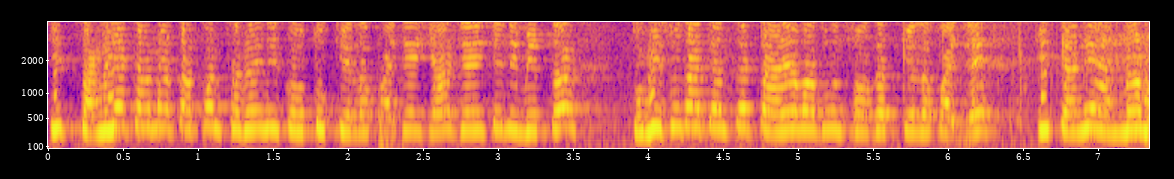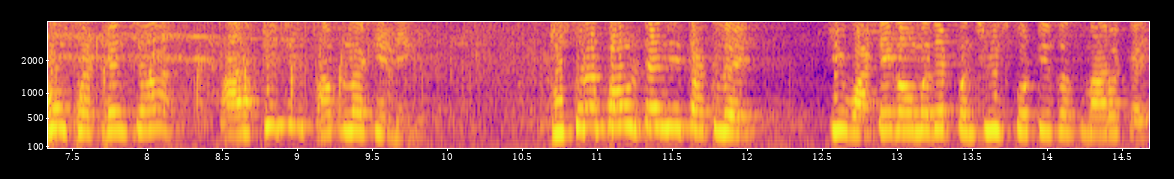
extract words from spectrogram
की चांगल्या कामाचं आपण सगळ्यांनी कौतुक केलं पाहिजे. या जयंतीनिमित्त तुम्ही सुद्धा त्यांचं टाळ्या वाजवून स्वागत केलं पाहिजे की त्यांनी अण्णाभाऊ साठ्यांच्या आरतीची स्थापना केली. दुसरं पाऊल त्यांनी टाकलंय की वाटेगावमध्ये पंचवीस कोटीचं स्मारक आहे.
